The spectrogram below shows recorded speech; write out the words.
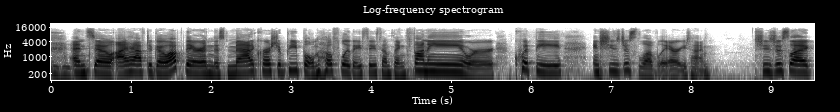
Mm-hmm. And so I have to go up there in this mad crush of people, and hopefully they say something funny or quippy. And she's just lovely every time. She's just like,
